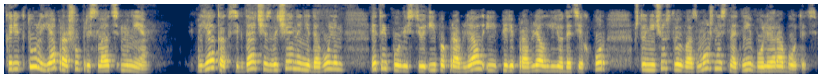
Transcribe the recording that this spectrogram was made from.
Корректуры я прошу прислать мне. Я, как всегда, чрезвычайно недоволен этой повестью и поправлял и переправлял ее до тех пор, что не чувствую возможность над ней более работать.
